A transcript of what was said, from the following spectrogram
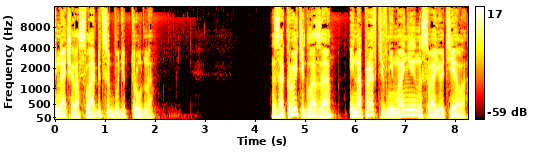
иначе расслабиться будет трудно. Закройте глаза и направьте внимание на свое тело.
